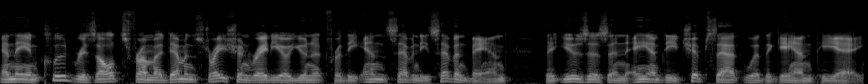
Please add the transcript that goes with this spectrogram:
And they include results from a demonstration radio unit for the N77 band that uses an AMD chipset with a GAN PA.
